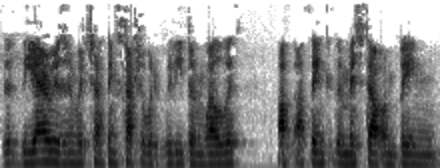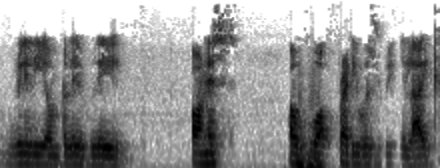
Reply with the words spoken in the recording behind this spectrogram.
the, the areas in which I think Sacha would have really done well with, I, I think they missed out on being really unbelievably honest of mm-hmm. what Freddie was really like.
